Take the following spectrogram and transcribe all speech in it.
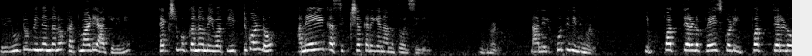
ಇದು ಯೂಟ್ಯೂಬಿಂದನೂ ಕಟ್ ಮಾಡಿ ಹಾಕಿದ್ದೀನಿ. ಟೆಕ್ಸ್ಟ್ ಬುಕ್ಕನ್ನು ಇವತ್ತು ಇಟ್ಟುಕೊಂಡು ಅನೇಕ ಶಿಕ್ಷಕರಿಗೆ ನಾನು ತೋರಿಸಿದ್ದೀನಿ. ಇದು ನೋಡಿ, ನಾನಿಲ್ಲಿ ಕೂತಿದ್ದೀನಿ ನೋಡಿ. ಇಪ್ಪತ್ತೆರಡು ಪೇಜ್ ಕೊಡಿ, ಇಪ್ಪತ್ತೆರಡು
